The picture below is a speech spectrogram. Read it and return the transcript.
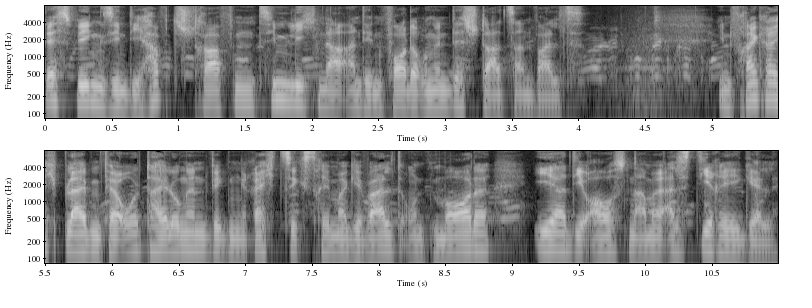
Deswegen sind die Haftstrafen ziemlich nah an den Forderungen des Staatsanwalts. In Frankreich bleiben Verurteilungen wegen rechtsextremer Gewalt und Morde eher die Ausnahme als die Regel.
